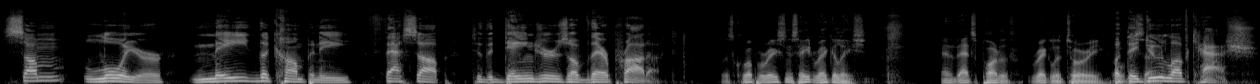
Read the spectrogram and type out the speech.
some lawyer made the company fess up to the dangers of their product. Because corporations hate regulation. And that's part of regulatory. But they do love cash.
